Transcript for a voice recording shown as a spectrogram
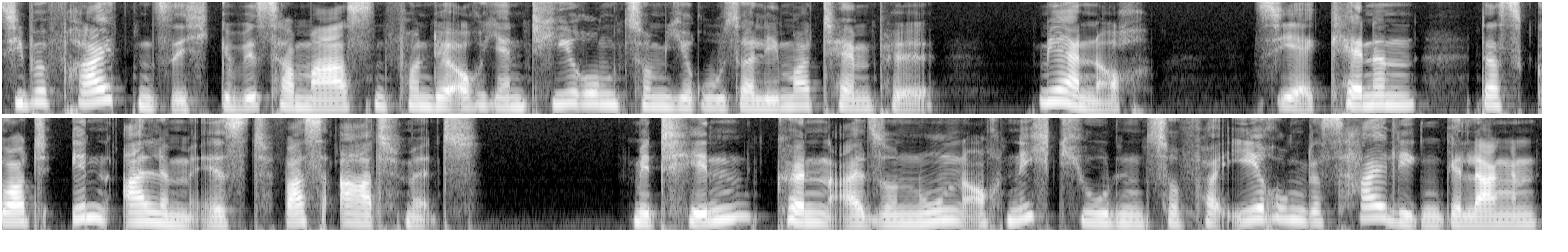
Sie befreiten sich gewissermaßen von der Orientierung zum Jerusalemer Tempel. Mehr noch, sie erkennen, dass Gott in allem ist, was atmet. Mithin können also nun auch Nichtjuden zur Verehrung des Heiligen gelangen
